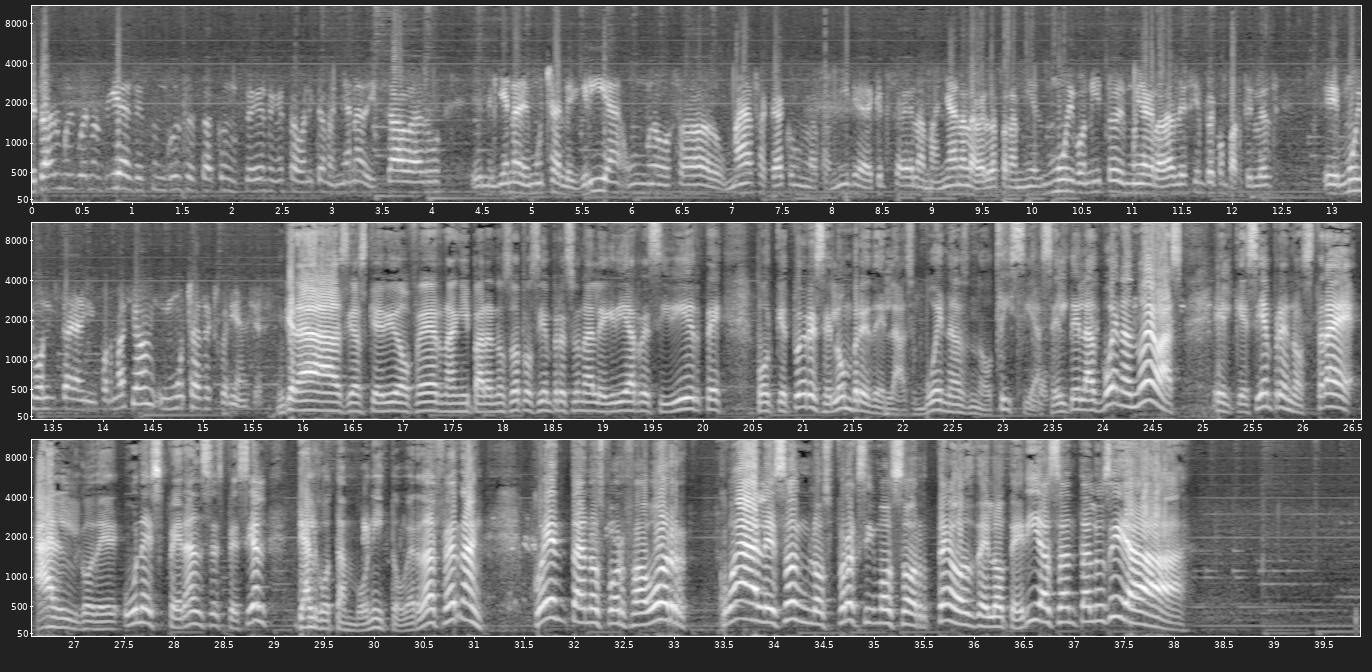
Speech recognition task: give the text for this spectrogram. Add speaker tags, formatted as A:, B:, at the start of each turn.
A: ¿Qué tal? Muy buenos días. Es un gusto estar con ustedes en esta bonita mañana de sábado. Eh, me llena de mucha alegría un nuevo sábado más acá con la familia de que te sabe de la mañana. La verdad para mí es muy bonito y muy agradable siempre compartirles eh, muy bonita información y muchas experiencias.
B: Gracias, querido Fernán. Y para nosotros siempre es una alegría recibirte porque tú eres el hombre de las buenas noticias, el de las buenas nuevas, el que siempre nos trae algo de una esperanza especial de algo tan bonito, ¿verdad, Fernán? Cuéntanos, por favor, ¿cuáles son los próximos sorteos de Lotería Santa Lucía?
